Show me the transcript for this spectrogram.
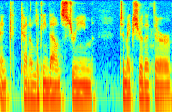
and kind of looking downstream to make sure that they're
